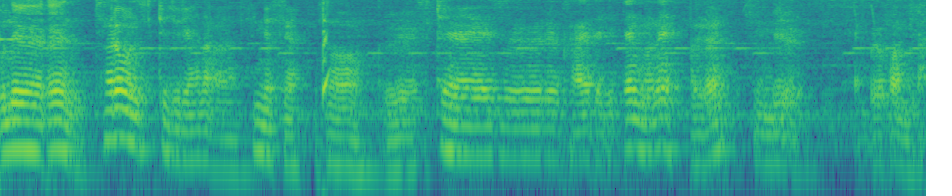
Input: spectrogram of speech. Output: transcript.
오늘은 새로운 스케줄이 하나가 생겼어요. 그래서 그 스케줄을 가야 되기 때문에 얼른 준비를 해보려고 합니다.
